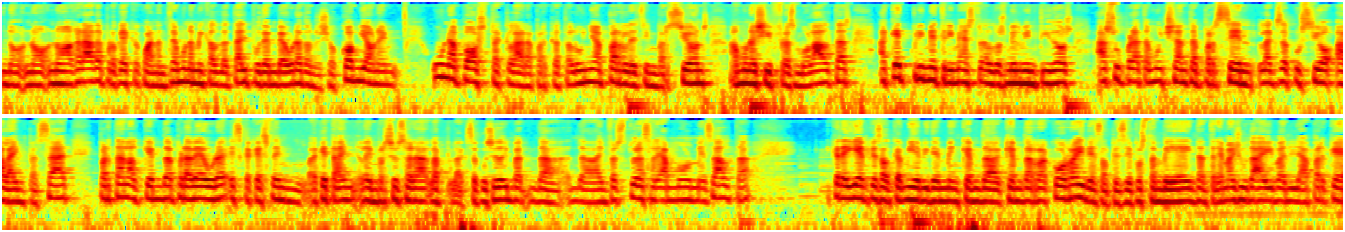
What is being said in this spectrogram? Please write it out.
no, no, no agrada, però crec que quan entrem una mica al detall podem veure doncs, això, com hi ha una, una aposta clara per Catalunya, per les inversions, amb unes xifres molt altes. Aquest primer trimestre del 2022 ha superat amb un 60% l'execució a l'any passat. Per tant, el que hem de preveure és que aquesta, aquest any la inversió serà, l'execució d'infraestructura serà molt més alta creiem que és el camí evidentment que hem de, que hem de recórrer i des del PC doncs, també intentarem ajudar i vetllar perquè,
